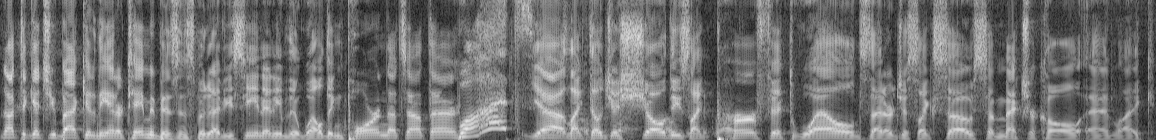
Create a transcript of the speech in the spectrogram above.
not to get you back into the entertainment business, but have you seen any of the welding porn that's out there? What? Yeah, like they'll just show these like perfect welds that are just like so symmetrical and like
